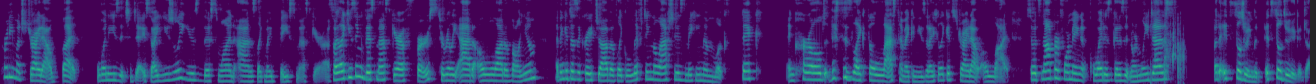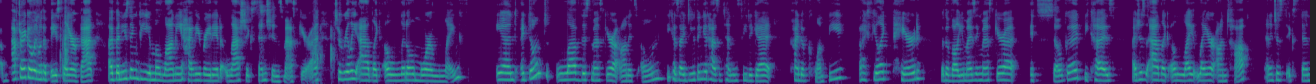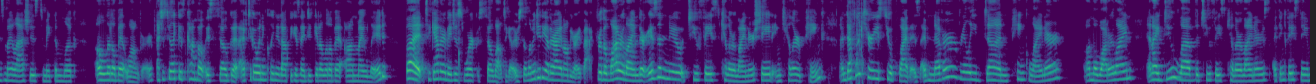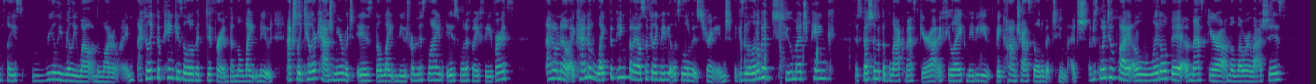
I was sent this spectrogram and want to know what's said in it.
pretty much dried out, but I'm going to use it today. So I usually use this one as like my base mascara. So I like using this mascara first to really add a lot of volume. I think it does a great job of like lifting the lashes, making them look thick and curled. This is like the last time I can use it. I feel like it's dried out a lot. So it's not performing quite as good as it normally does, but it's still doing the it's still doing a good job. After I go in with a base layer of that, I've been using the Milani Highly Rated Lash Extensions Mascara to really add like a little more length. And I don't love this mascara on its own because I do think it has a tendency to get kind of clumpy, but I feel like paired with a volumizing mascara, it's so good because I just add like a light layer on top and it just extends my lashes to make them look a little bit longer. I just feel like this combo is so good. I have to go in and clean it up because I did get a little bit on my lid, but together they just work so well together. So let me do the other eye and I'll be right back. For the waterline, there is a new Too Faced Killer Liner shade in Killer Pink. I'm definitely curious to apply this. I've never really done pink liner on the waterline, and I do love the Too Faced Killer liners. I think they stay in place really, really well on the waterline. I feel like the pink is a little bit different than the light nude. Actually, Killer Cashmere, which is the light nude from this line, is one of my favorites. I don't know. I kind of like the pink, but I also feel like maybe it looks a little bit strange. Like, is it a little bit too much pink? Especially with the black mascara, I feel like maybe they contrast a little bit too much. I'm just going to apply a little bit of mascara on the lower lashes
